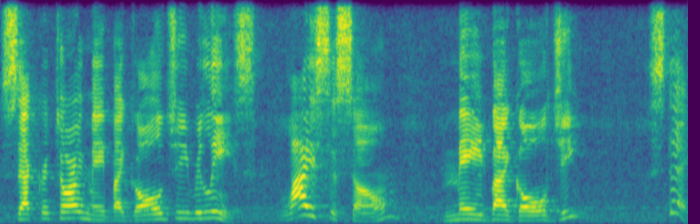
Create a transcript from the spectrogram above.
Secretory made by Golgi, release. Lysosome made by Golgi, stay.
